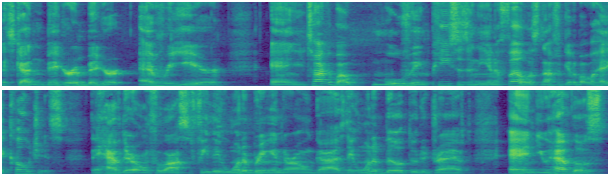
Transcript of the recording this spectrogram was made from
It's gotten bigger and bigger every year. And you talk about moving pieces in the NFL. Let's not forget about head coaches. They have their own philosophy. They want to bring in their own guys. They want to build through the draft. And you have those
